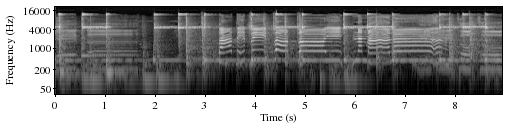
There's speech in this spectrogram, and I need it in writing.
แยกตา ตาติดรีดจอดจอย นั่นมาละที่สดสวยม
